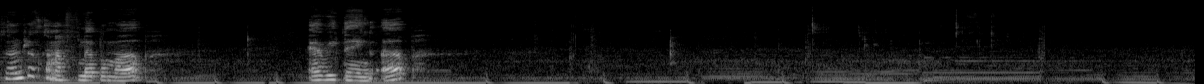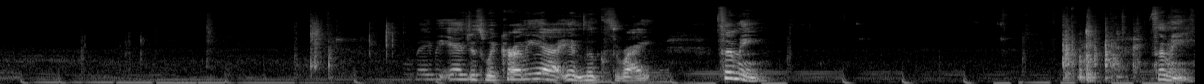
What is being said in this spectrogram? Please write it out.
So I'm just gonna flip them up, everything up. Baby edges with curly hair, it looks right to me. To me.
